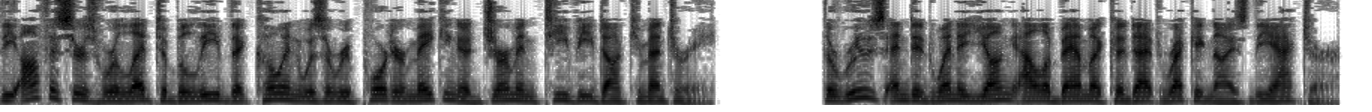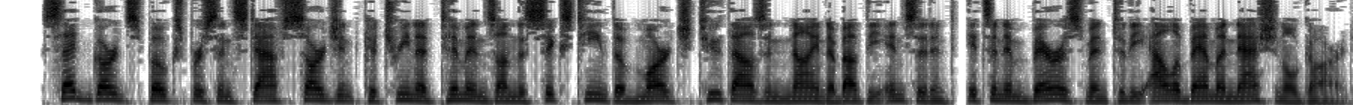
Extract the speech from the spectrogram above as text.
The officers were led to believe that Cohen was a reporter making a German TV documentary. The ruse ended when a young Alabama cadet recognized the actor. Said Guard spokesperson Staff Sergeant Katrina Timmons on 16 March 2009 about the incident, it's an embarrassment to the Alabama National Guard.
